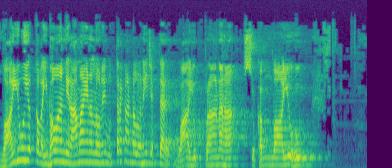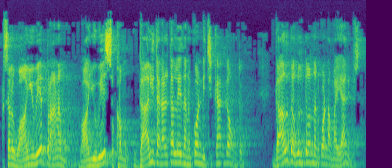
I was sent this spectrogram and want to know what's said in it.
వాయువు యొక్క వైభవాన్ని రామాయణంలోనే ఉత్తరాఖండలోనే చెప్తారు. వాయు ప్రాణ సుఖం వాయు. అసలు వాయువే ప్రాణము వాయువే సుఖము. గాలి తగలటం లేదనుకోండి చికాగ్గా ఉంటుంది. గాలి తగులుతోంది అనుకోండి అమ్మయ్య అనిపిస్తుంది.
